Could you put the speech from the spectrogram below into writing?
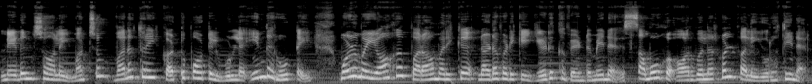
நெடுஞ்சாலை மற்றும் வனத்துறை கட்டுப்பாட்டில் உள்ள இந்த ரோட்டை முழுமையாக பராமரிக்க நடவடிக்கை எடுக்க வேண்டும் என சமூக ஆர்வலர்கள் வலியுறுத்தினர்.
